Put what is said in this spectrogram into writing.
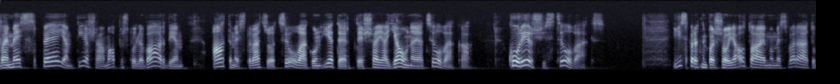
vai mēs spējam tiešām apstuļa vārdiem atmest veco cilvēku un ietērpties šajā jaunajā cilvēkā? Kur ir šis cilvēks? Izpratni par šo jautājumu mēs varētu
